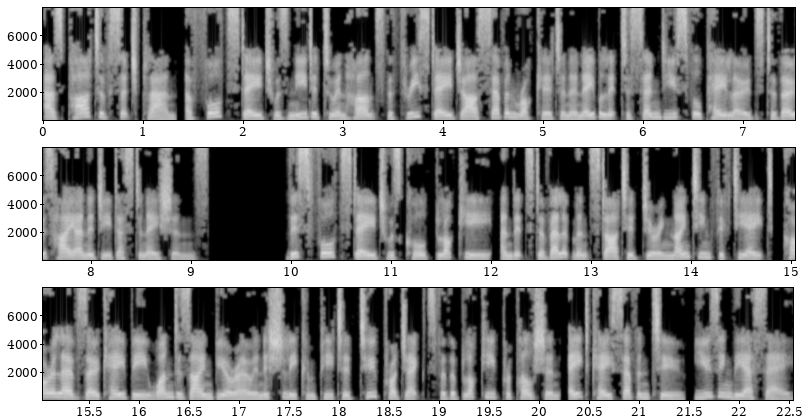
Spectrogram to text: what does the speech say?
As part of such plan, a fourth stage was needed to enhance the three-stage R-7 rocket and enable it to send useful payloads to those high-energy destinations. This fourth stage was called Block E, and its development started during 1958. Korolev's OKB-1 Design Bureau initially competed two projects for the Block E propulsion, 8K72, using the SA.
